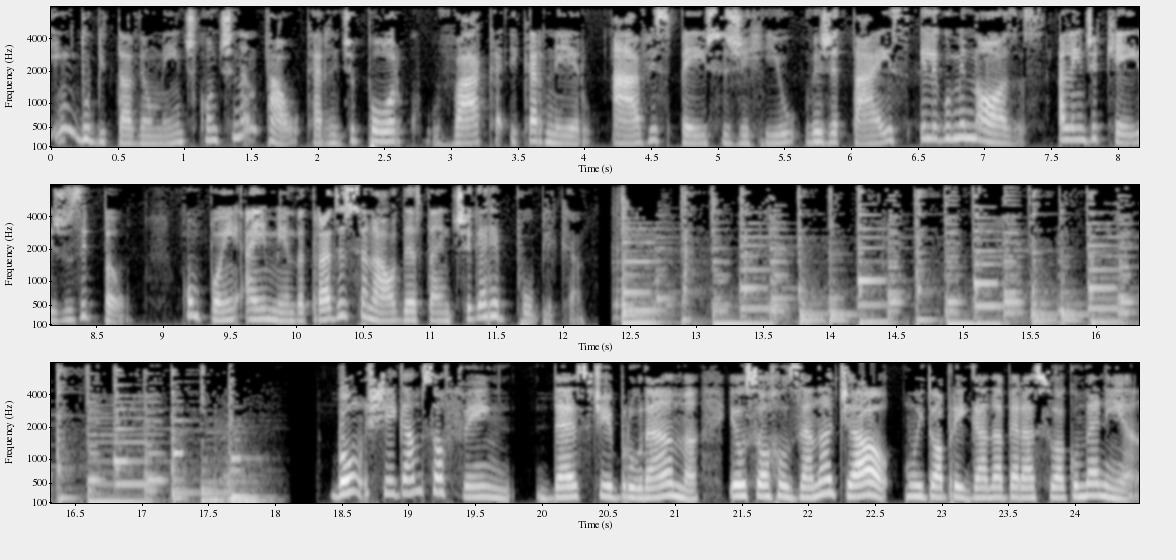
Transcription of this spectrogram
indubitavelmente continental: carne de porco, vaca e carneiro, aves, peixes de rio, vegetais e leguminosas, além de queijos e pão. Compõe a emenda tradicional desta antiga república. Bom, chegamos ao fim deste programa. Eu sou Rosana Zhao. Muito obrigada pela sua companhia.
